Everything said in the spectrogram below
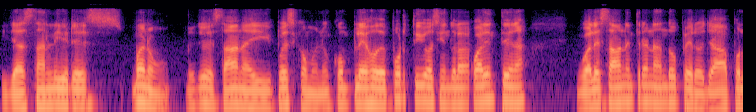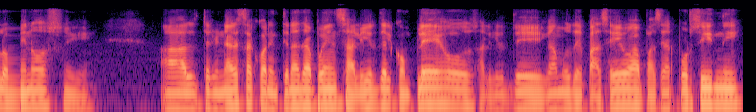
y ya están libres. Bueno, ellos estaban ahí pues como en un complejo deportivo haciendo la cuarentena. Igual estaban entrenando, pero ya por lo menos eh, al terminar esta cuarentena ya pueden salir del complejo, salir de, digamos, de paseo, a pasear por Sydney.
